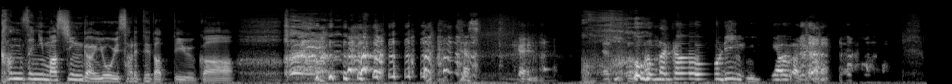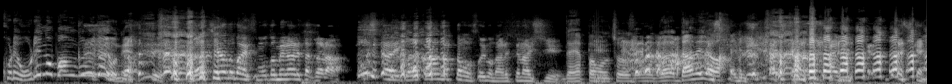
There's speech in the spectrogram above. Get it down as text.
完全にマシンガン用意されてたっていうか、確かに。戦うリング違うから。これ俺の番組だよね。ガチアドバイス求められたから、どうしたらいいか分からんかったもん、そういうの慣れてないし。だやっぱもうちょっと、だダメだわ。確かに。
